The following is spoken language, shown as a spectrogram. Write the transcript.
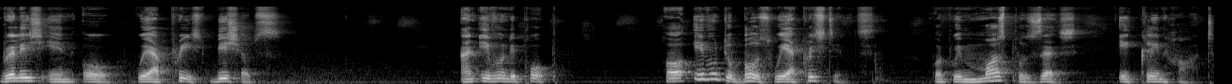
relish in, oh, we are priests, bishops, and even the Pope, or even to boast we are Christians, but we must possess a clean heart.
